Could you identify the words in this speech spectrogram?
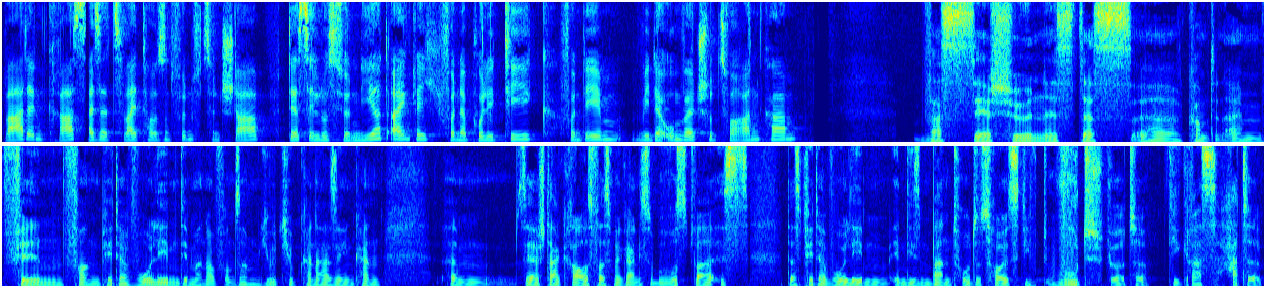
War denn krass, als er 2015 starb, desillusioniert eigentlich von der Politik, von dem, wie der Umweltschutz vorankam? Was sehr schön ist, das äh, kommt in einem Film von Peter Wohleben, den man auf unserem YouTube-Kanal sehen kann, ähm, sehr stark raus. Was mir gar nicht so bewusst war, ist, dass Peter Wohleben in diesem Band Totes Holz die Wut spürte, die Grass hatte.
